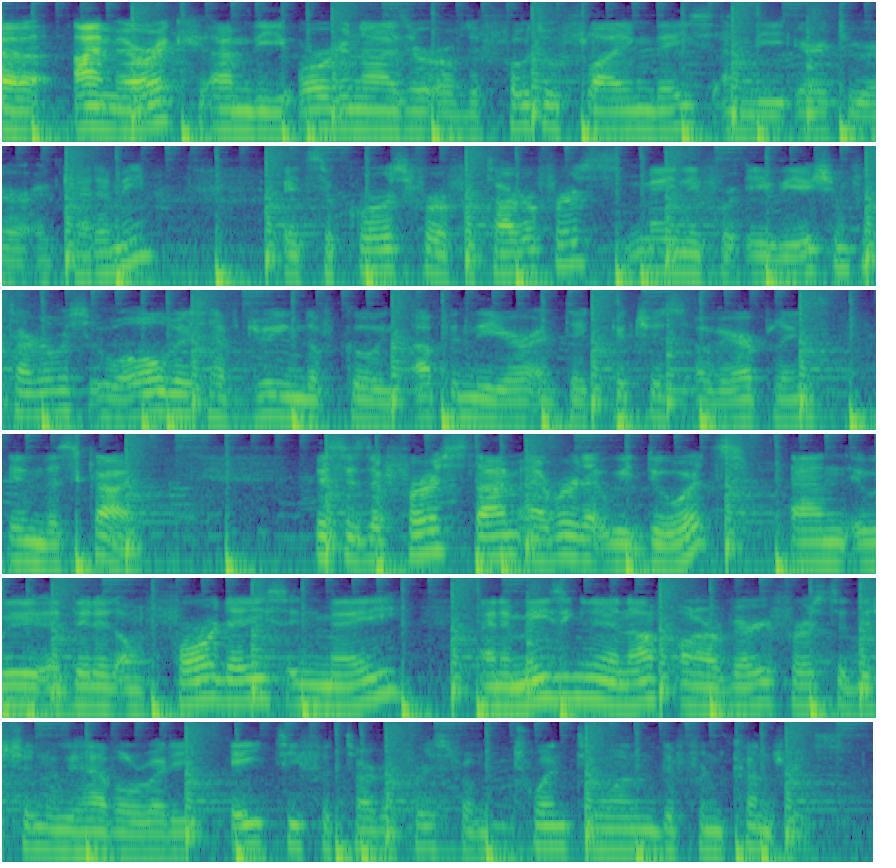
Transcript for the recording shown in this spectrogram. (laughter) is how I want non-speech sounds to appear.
Uh, I'm Eric. I'm the organizer of the Photo Flying Days and the Air to Air Academy. It's a course for photographers, mainly for aviation photographers who always have dreamed of going up in the air and take pictures of airplanes in the sky. This is the first time ever that we do it and we did it on four days in May and amazingly enough on our very first edition we have already 80 photographers from 21 different countries.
